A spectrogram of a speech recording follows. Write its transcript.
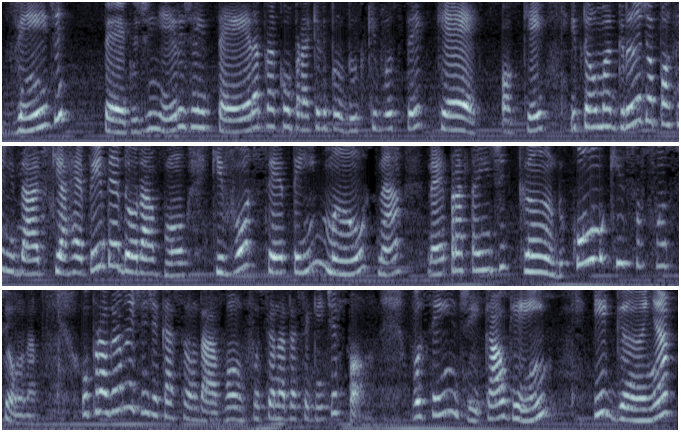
vende pega o dinheiro e já inteira para comprar aquele produto que você quer, ok? Então, é uma grande oportunidade que a revendedora Avon, que você tem em mãos, né, né para estar tá indicando como que isso funciona. O programa de indicação da Avon funciona da seguinte forma: você indica alguém e ganha,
